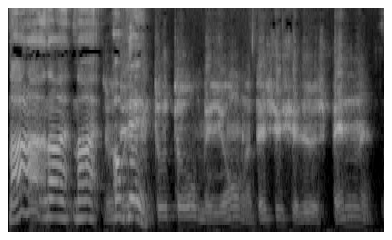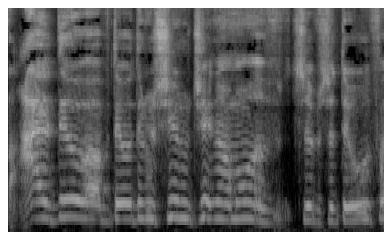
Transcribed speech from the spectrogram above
Nej, nej, nej, nej. Okay. Du, du 2 millioner, det synes jeg lyder spændende. Nej, det er jo det, er jo det du siger, du tjener om året. Så, så det er ud for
